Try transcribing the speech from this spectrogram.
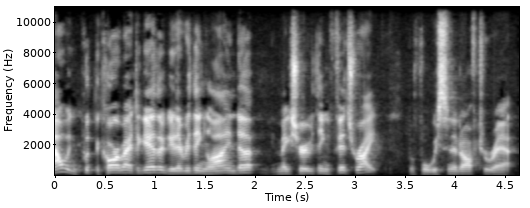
Now we can put the car back together, get everything lined up, make sure everything fits right before we send it off to wrap.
